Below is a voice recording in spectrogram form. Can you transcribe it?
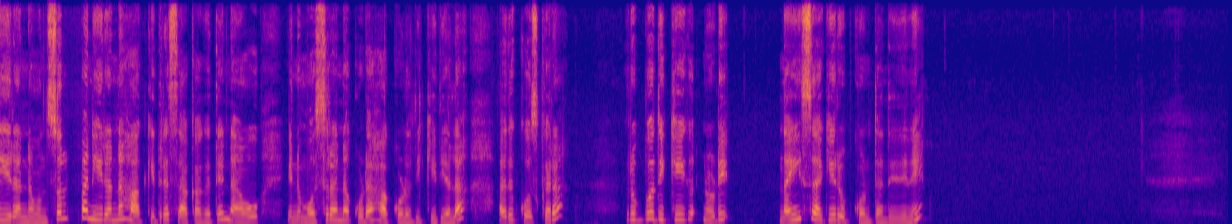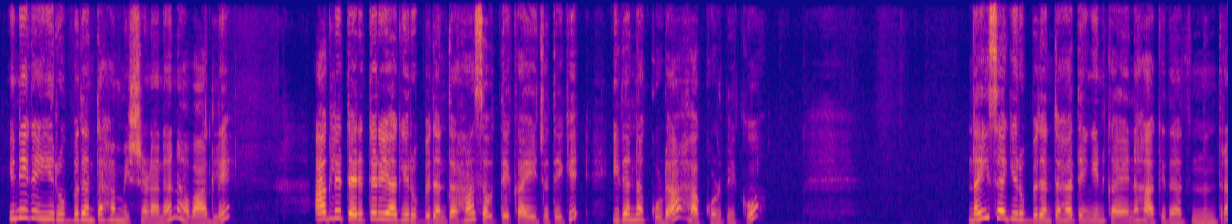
ನೀರನ್ನು, ಒಂದು ಸ್ವಲ್ಪ ನೀರನ್ನು ಹಾಕಿದರೆ ಸಾಕಾಗುತ್ತೆ. ನಾವು ಇನ್ನು ಮೊಸರನ್ನು ಕೂಡ ಹಾಕ್ಕೊಳ್ಳೋದಕ್ಕೆ ಇದೆಯಲ್ಲ, ಅದಕ್ಕೋಸ್ಕರ ರುಬ್ಬೋದಕ್ಕೆ ಈಗ ನೋಡಿ ನೈಸಾಗಿ ರುಬ್ಕೊಂಡು ತಂದಿದ್ದೀನಿ. ಇನ್ನೀಗ ಈ ರುಬ್ಬದಂತಹ ಮಿಶ್ರಣನ ನಾವಾಗಲೇ ಆಗಲೇ ತೆರೆತೆರೆಯಾಗಿ ರುಬ್ಬಿದಂತಹ ಸೌತೆಕಾಯಿ ಜೊತೆಗೆ ಇದನ್ನು ಕೂಡ ಹಾಕ್ಕೊಳ್ಬೇಕು ನೈಸಾಗಿ ರುಬ್ಬಿದಂತಹ ತೆಂಗಿನಕಾಯಿಯನ್ನು ಹಾಕಿದ ನಂತರ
